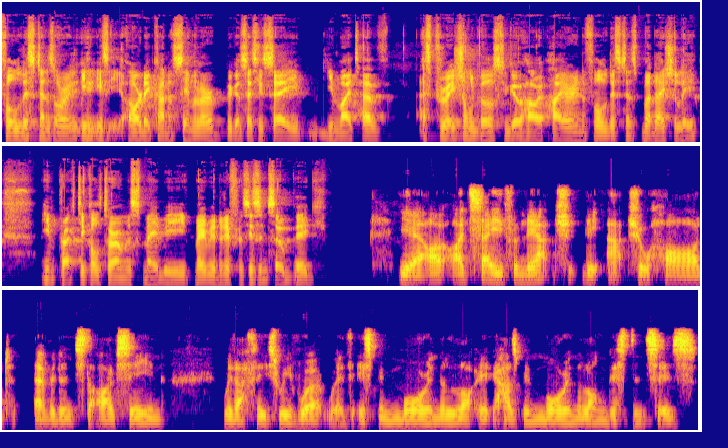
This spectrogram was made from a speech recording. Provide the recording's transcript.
full distance, or is, are they kind of similar? Because as you say, you might have aspirational goals to go higher in the full distance, but actually, in practical terms, maybe maybe the difference isn't so big. Yeah, I, would say from the actual the actual hard evidence that I've seen with athletes we've worked with, it's been more in the lo- it has been more in the long distances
